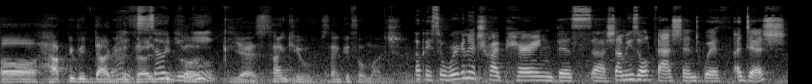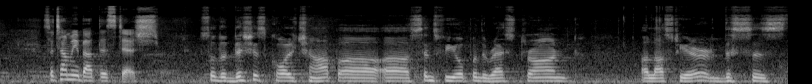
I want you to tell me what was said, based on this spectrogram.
uh, happy with that Right, result. so because, unique. Yes, thank you, thank you so much. Okay, so we're gonna try pairing this uh, Shami's Old Fashioned with a dish. So tell me about this dish. So the dish is called chop. Uh, uh, since we opened the restaurant uh, last year, this is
